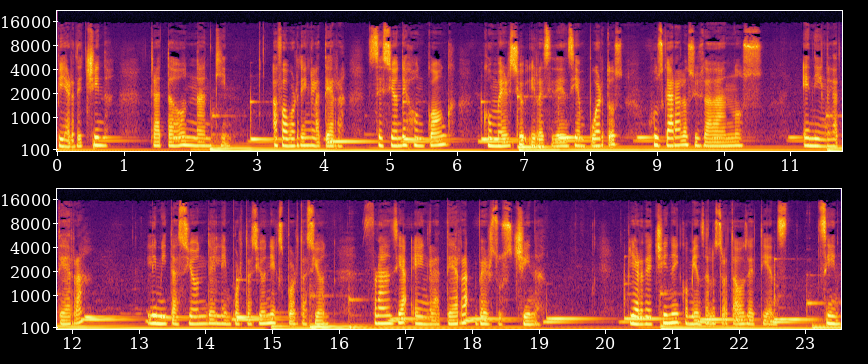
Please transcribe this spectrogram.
Pierde China. Tratado Nanking. A favor de Inglaterra. Cesión de Hong Kong. Comercio y residencia en puertos. Juzgar a los ciudadanos en Inglaterra limitación de la importación y exportación, Francia e Inglaterra versus China. Pierde China y comienzan los tratados de Tianjin.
